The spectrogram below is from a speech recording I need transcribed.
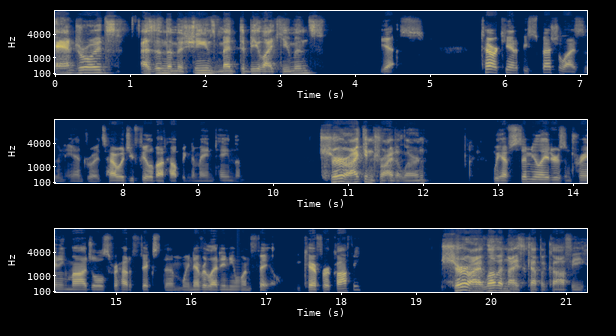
androids, as in the machines meant to be like humans? Yes. Tower Canopy specializes in androids. How would you feel about helping to maintain them? Sure, I can try to learn. We have simulators and training modules for how to fix them. We never let anyone fail. You care for a coffee? Sure, I love a nice cup of coffee.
